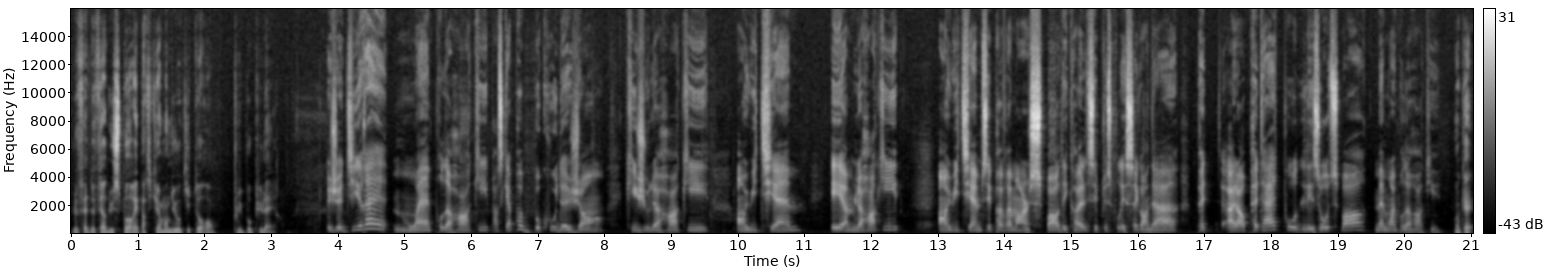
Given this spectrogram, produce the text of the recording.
le fait de faire du sport et particulièrement du hockey te rend plus populaire? Je dirais moins pour le hockey parce qu'il n'y a pas beaucoup de gens qui jouent le hockey en huitième. Et euh, le hockey en huitième, c'est pas vraiment un sport d'école, c'est plus pour les secondaires. Alors peut-être pour les autres sports, mais moins pour le hockey. Ok.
